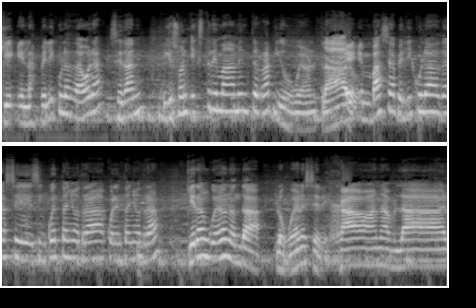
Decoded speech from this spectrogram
que en las películas de ahora se dan y que son extremadamente rápidos, weón. Claro. Eh, en base a películas de hace 50 años atrás, 40 años atrás, que eran, weón, onda, los weones se dejaban hablar,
